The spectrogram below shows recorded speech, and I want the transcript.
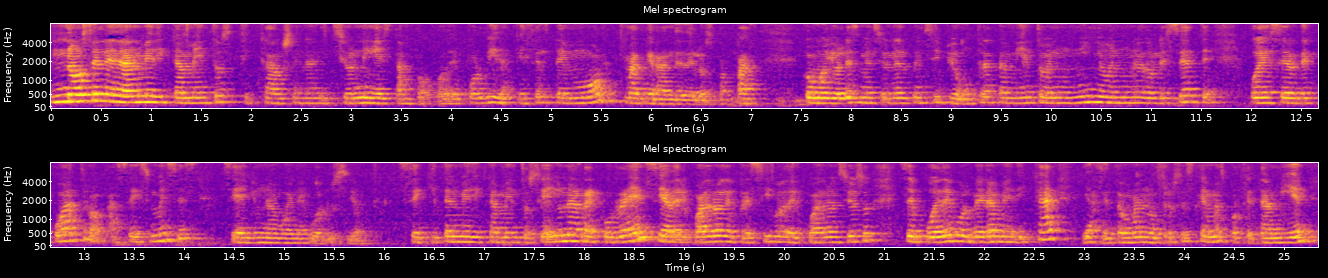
No se le dan medicamentos que causen adicción ni es tampoco de por vida, que es el temor más grande de los papás. Como yo les mencioné al principio, un tratamiento en un niño, en un adolescente, puede ser de cuatro a seis meses si hay una buena evolución se quita el medicamento. Si hay una recurrencia del cuadro depresivo, del cuadro ansioso, se puede volver a medicar. Ya se toman otros esquemas porque también,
